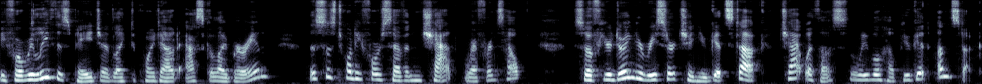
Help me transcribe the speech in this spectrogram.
before we leave this page, I'd like to point out Ask a Librarian. This is 24-7 chat reference help. So if you're doing your research and you get stuck, chat with us and we will help you get unstuck.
